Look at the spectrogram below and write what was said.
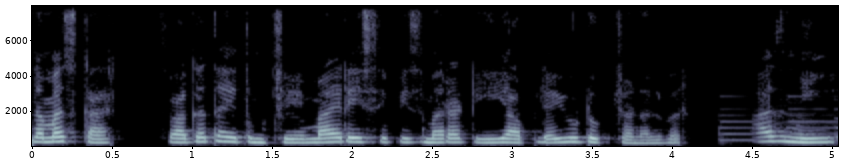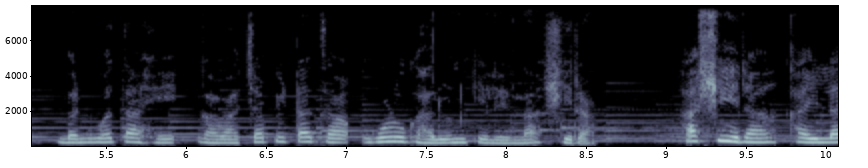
नमस्कार स्वागत आहे तुमचे माय रेसिपीज मराठी या आपल्या यूट्यूब चॅनलवर आज मी बनवत आहे गव्हाच्या पिठाचा गूळ घालून केलेला शिरा. हा शिरा खायला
